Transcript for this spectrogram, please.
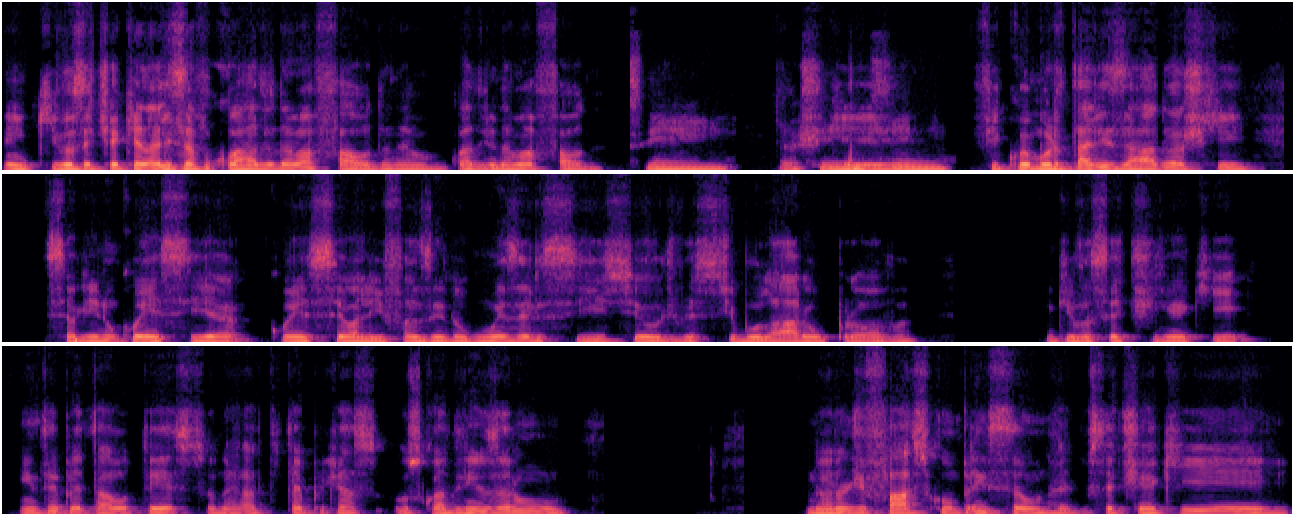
em que você tinha que analisar um quadro da Mafalda, né, um quadrinho da Mafalda. Sim. Acho sim, que sim. ficou imortalizado. Acho que se alguém não conhecia, conheceu ali fazendo algum exercício de vestibular ou prova em que você tinha que interpretar o texto, né? Até porque as, os quadrinhos eram não eram de fácil compreensão, né? Você tinha que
